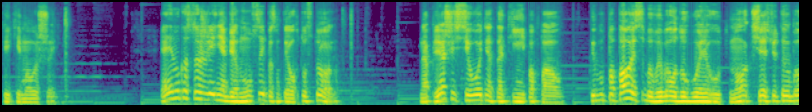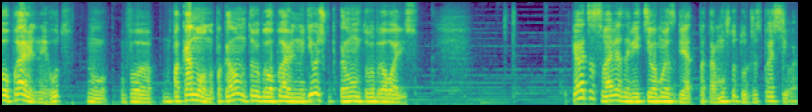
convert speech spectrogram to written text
крики малышей. Я немного с сожалением обернулся и посмотрел в ту сторону. На пляж и сегодня так и не попал. Ты бы попал, если бы выбрал другой рут, но, к счастью, ты выбрал правильный рут. Ну, в, по канону. По канону ты выбрал правильную девочку, по канону ты выбрал Алису. Кажется, Славя заметила мой взгляд, потому что тут же спросила.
